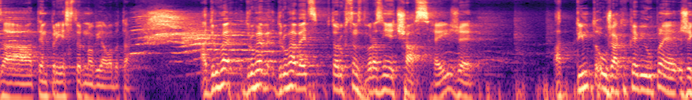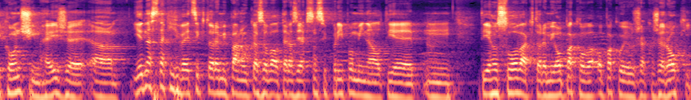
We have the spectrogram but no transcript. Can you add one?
za ten priestor nový alebo tak. A druhé, druhé, druhá vec, ktorú chcem zdôrazniť, je čas, hej, že a týmto už ako keby úplne, že končím, hej, že uh, jedna z takých vecí, ktoré mi pán ukazoval teraz, jak som si pripomínal tie, um, tie jeho slova, ktoré mi opakova, opakuje už akože roky.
